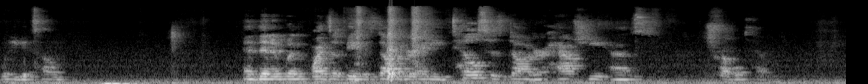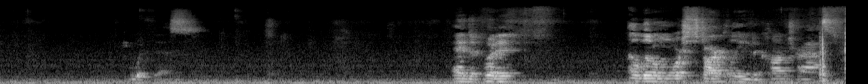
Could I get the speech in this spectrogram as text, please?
when he gets home and then it winds up being his daughter, and he tells his daughter how she has troubled him with this. And to put it a little more starkly into contrast,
